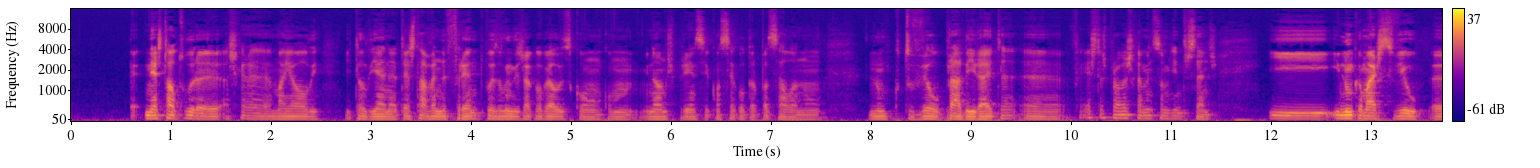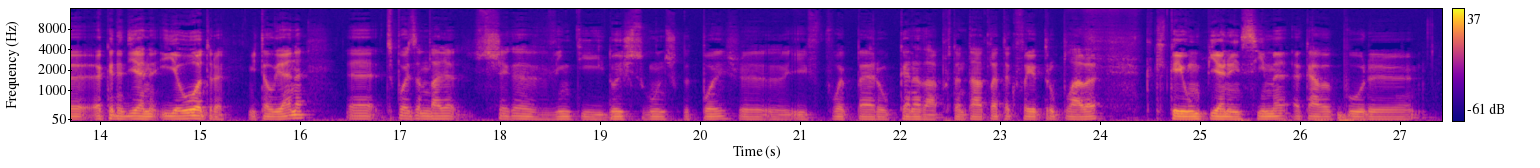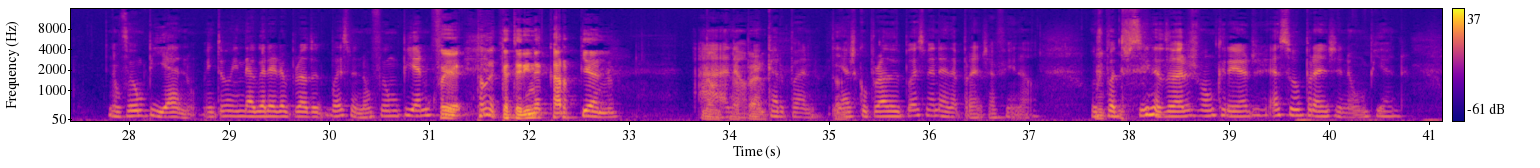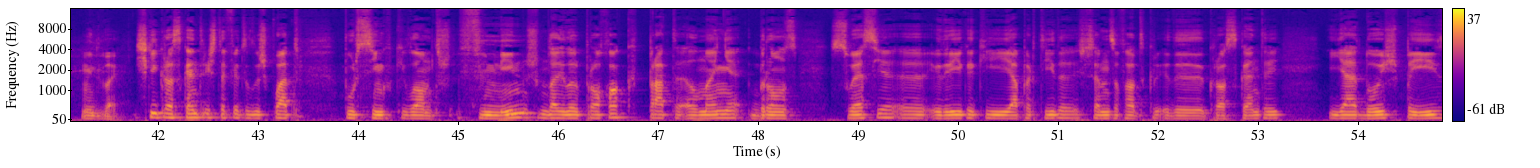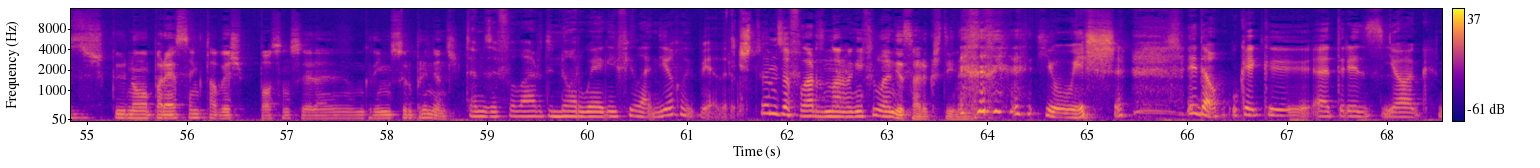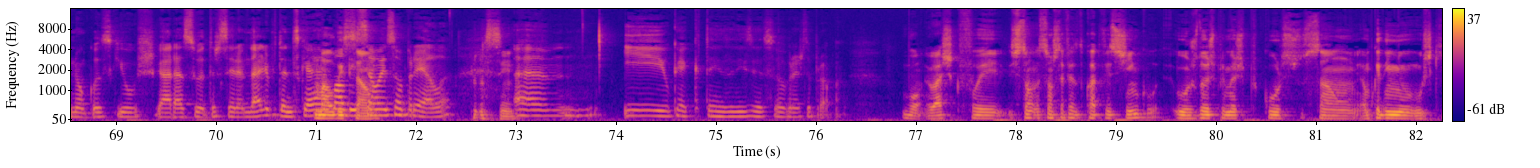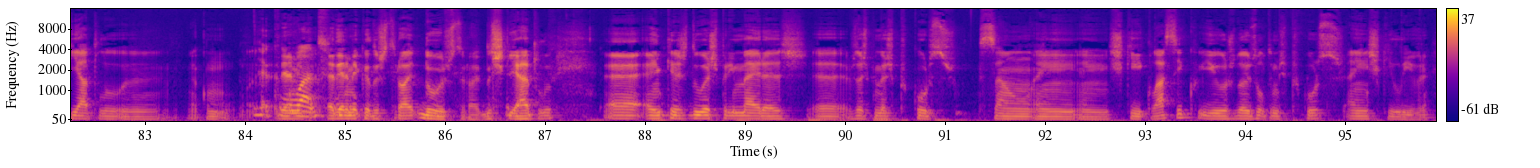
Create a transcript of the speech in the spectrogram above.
Nesta altura, acho que era a Maioli, italiana, até estava na frente, depois a Linda Jacobellis, com, com enorme experiência, consegue ultrapassá-la num, num cotovelo para a direita. Eh, estas provas realmente são muito interessantes. E, e nunca mais se viu eh, a canadiana e a outra italiana. Eh, depois a medalha chega 22 segundos depois e foi para o Canadá. Portanto, a atleta que foi atropelada, que caiu um piano em cima, acaba por. Não foi um piano. Então ainda agora era product placement. Não foi um piano que foi a, então, a Catarina Carpiano. Ah, Não, não, é Carpano. Então- E acho que o product placement é da prancha, afinal. Os patrocinadores vão querer a sua prancha, não um piano. Muito bem. Ski cross country, estafeta dos 4 por 5 km femininos, medalha de ouro para o rock, prata Alemanha, bronze Suécia. Eh, Eu diria que aqui à partida estamos a falar de cross country e há dois países que não aparecem que talvez possam ser eh, um bocadinho surpreendentes. Estamos a falar de Noruega e Finlândia, Rui Pedro. Estamos a falar de Noruega e Finlândia, Sara Cristina. Eu wish. Então, o que é que a Therese Yog não conseguiu chegar à sua terceira medalha? Portanto, se calhar a Maldição. maldição é só para ela. Sim. Ahm, e o que é que tens a dizer sobre esta prova? Bom, eu acho que foi. São, são estafeta de 4x5. Os dois primeiros percursos são. É um bocadinho o esquiatlo. eh, É como. a Acumulado. dinâmica- A dinâmica do esteroide. Do esteroide, do esquiatlo. eh, em que as duas primeiras. eh, os dois primeiros percursos são em, em esqui clássico e os dois últimos percursos em esqui livre.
